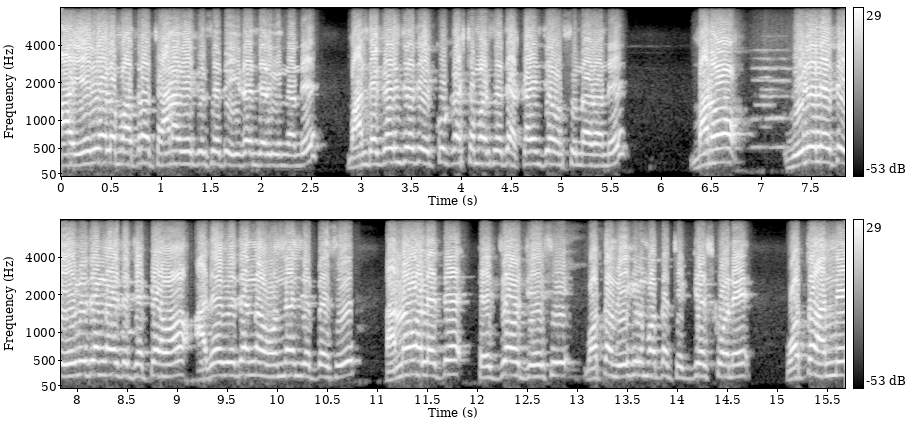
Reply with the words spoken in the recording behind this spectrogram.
ఆ ఏరియాలో మాత్రం చాలా వెహికల్స్ అయితే ఇవ్వడం జరిగిందండి. మన దగ్గర నుంచి అయితే ఎక్కువ కస్టమర్స్ అయితే అక్కడి నుంచే వస్తున్నారండి. మనం వీడియోలు అయితే ఏ విధంగా అయితే చెప్పామో అదే విధంగా ఉందని చెప్పేసి అన్న వాళ్ళు అయితే టెక్ అవుట్ చేసి మొత్తం వెహికల్ మొత్తం చెక్ చేసుకొని మొత్తం అన్ని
